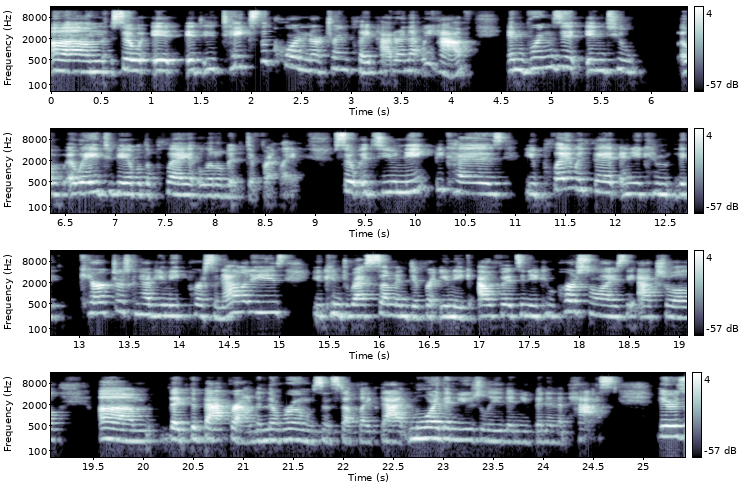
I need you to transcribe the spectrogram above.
Um, so it, it it takes the core nurturing play pattern that we have and brings it into a, a, way to be able to play a little bit differently. So it's unique because you play with it and you can the characters can have unique personalities. You can dress them in different unique outfits and you can personalize the actual um like the background and the rooms and stuff like that more than usually than you've been in the past. There's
